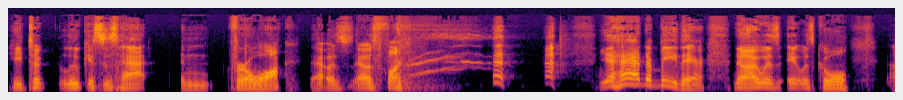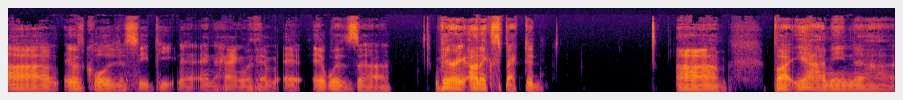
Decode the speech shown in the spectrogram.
he took lucas's hat and for a walk. That was that was fun. You had to be there. No it was it was cool um it was cool to just see pete and, and hang with him. It, it was uh very unexpected. Um but yeah i mean uh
